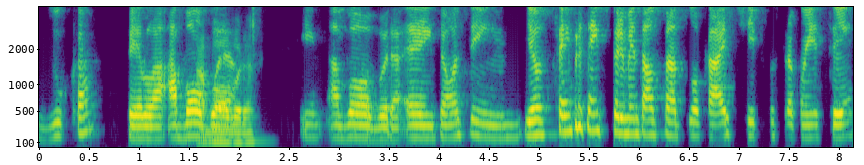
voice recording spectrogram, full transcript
zuca, pela abóbora. Abóbora. E, abóbora, é. Então, assim, eu sempre tento experimentar os pratos locais típicos para conhecer.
